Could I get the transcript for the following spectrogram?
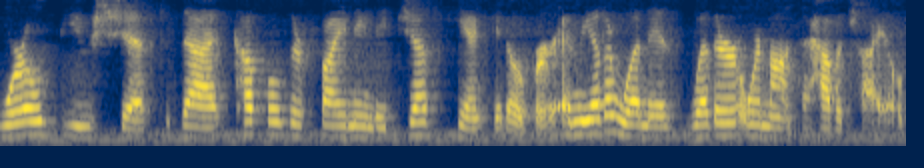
worldview shift that couples are finding they just can't get over. And the other one is whether or not to have a child.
